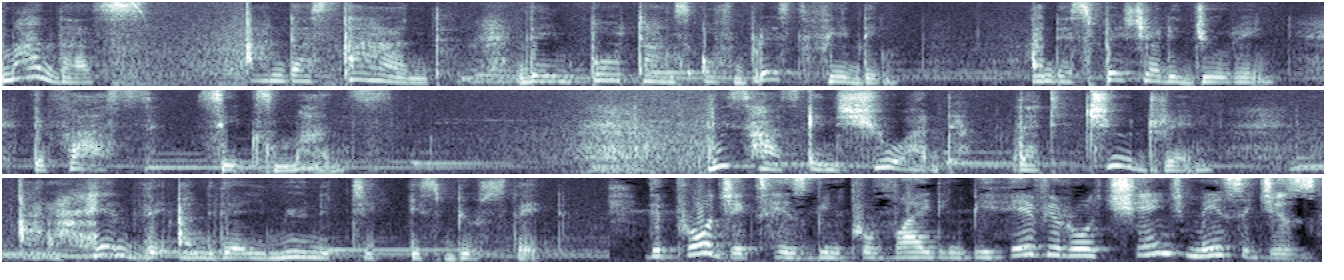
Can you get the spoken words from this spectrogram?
mothers understand the importance of breastfeeding and especially during the first six months. This has ensured that children are healthy and their immunity is boosted. The project has been providing behavioral change messages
